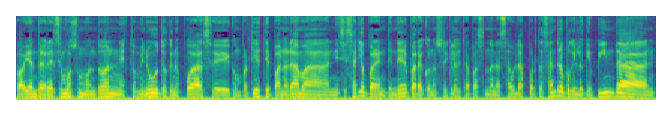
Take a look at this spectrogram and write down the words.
Fabián, te agradecemos un montón estos minutos que nos puedas eh, compartir este panorama necesario para entender, para conocer qué es lo que está pasando en las aulas puertas adentro, porque lo que pintan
